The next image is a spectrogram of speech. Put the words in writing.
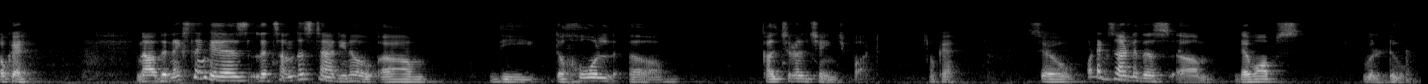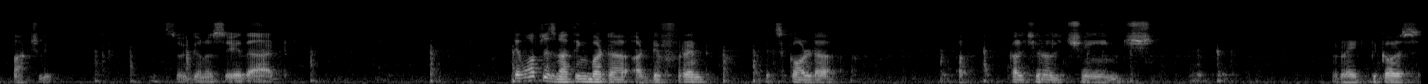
Okay. Now the next thing is let's understand, you know, um, the the whole um, cultural change part. Okay. So what exactly this um, DevOps will do actually? So we're gonna say that DevOps is nothing but a, a different. It's called a, a cultural change right? Because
